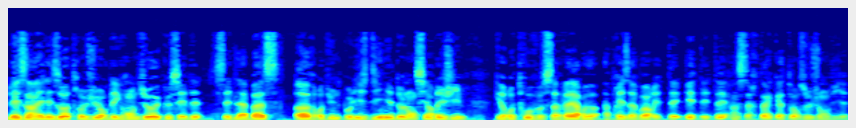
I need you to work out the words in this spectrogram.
les uns et les autres jurent des grands dieux que c'est de, la basse œuvre d'une police digne de l'Ancien Régime, qui retrouve sa verve après avoir été étété un certain 14 janvier.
